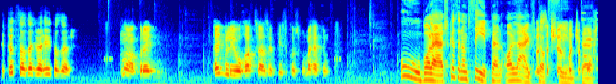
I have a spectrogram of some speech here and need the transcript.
Itt 547 ezer. Na, akkor egy 1 millió 600 ezer piszkosba mehetünk. Ó, Balázs, köszönöm szépen a live tag Összesen szintet. most?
